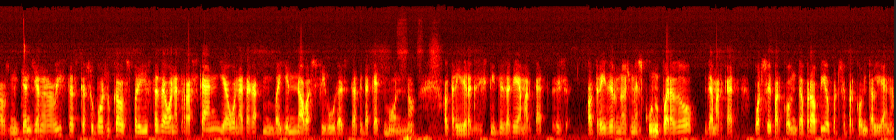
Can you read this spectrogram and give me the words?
als mitjans generalistes que suposo que els periodistes heu anat rascant i heu anat veient noves figures d'aquest món, no? El trader ha existit des que hi ha mercat. És, el trader no és més que un operador de mercat. Pot ser per compte propi o pot ser per compte aliena.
